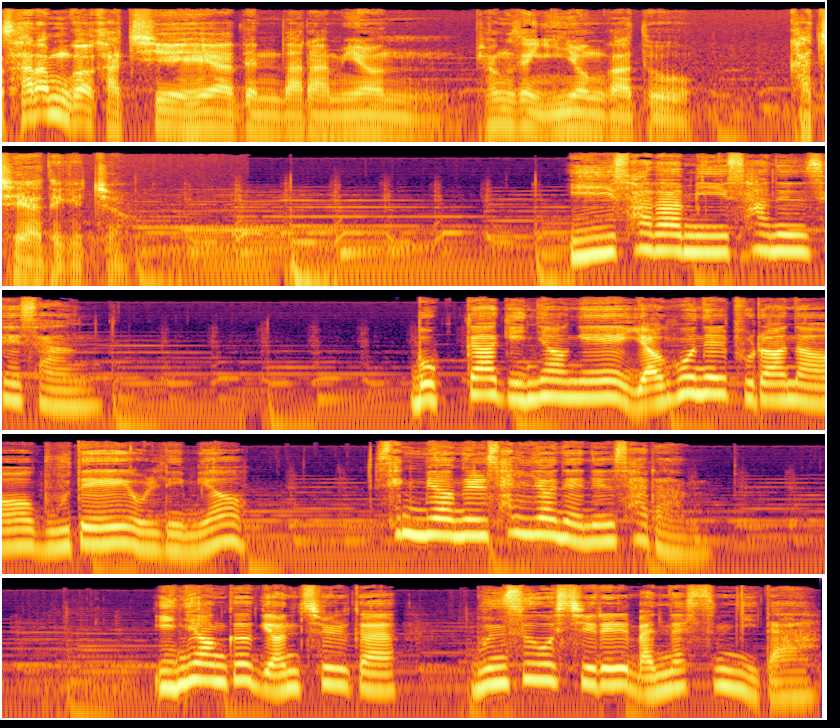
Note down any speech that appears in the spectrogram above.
사람과 같이 해야 된다라면 평생 인형과도 같이 해야 되겠죠. 이 사람이 사는 세상. 목각 인형에 영혼을 불어넣어 무대에 올리며 생명을 살려내는 사람. 인형극 연출가 문수호 씨를 만났습니다.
